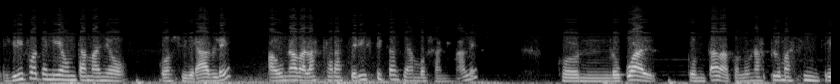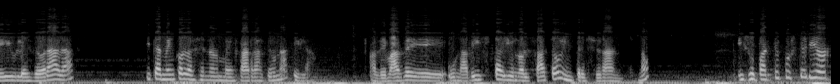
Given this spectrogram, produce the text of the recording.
el grifo tenía un tamaño considerable, aunaba las características de ambos animales, con lo cual contaba con unas plumas increíbles doradas y también con las enormes garras de un águila, además de una vista y un olfato impresionantes, ¿no? Y su parte posterior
